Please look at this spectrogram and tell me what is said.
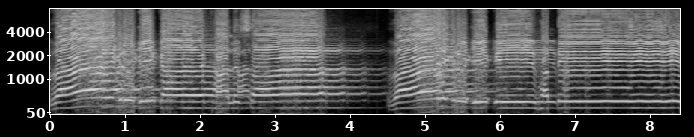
ਵਾਹਿਗੁਰੂ ਜੀ ਕਾ ਖਾਲਸਾ, ਵਾਹਿਗੁਰੂ ਜੀ ਕੀ ਫਤਿਹ।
